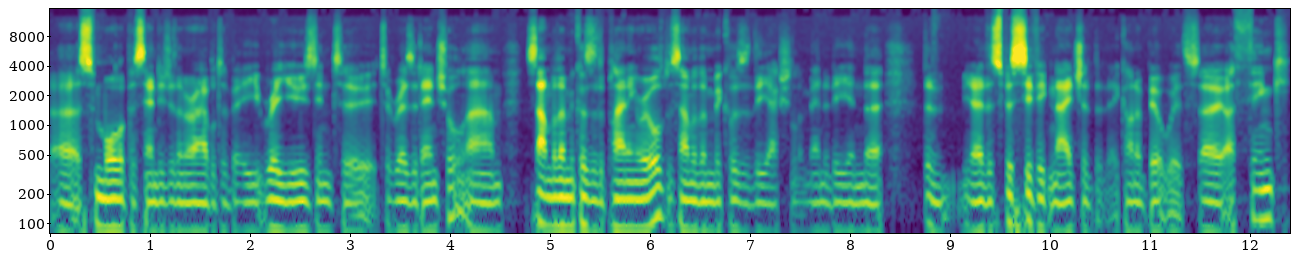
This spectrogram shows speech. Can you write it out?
a smaller percentage of them are able to be reused into to residential. Um, some of them because of the planning rules, but some of them because of the actual amenity and the the you know the specific nature that they're kind of built with. So I think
